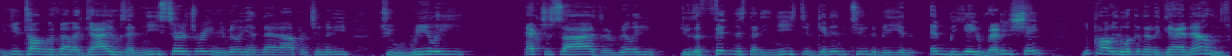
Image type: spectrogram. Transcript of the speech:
and you're talking about a guy who's had knee surgery and he really had that opportunity to really exercise and really do the fitness that he needs to get into to be in NBA ready shape. You're probably looking at a guy now who's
